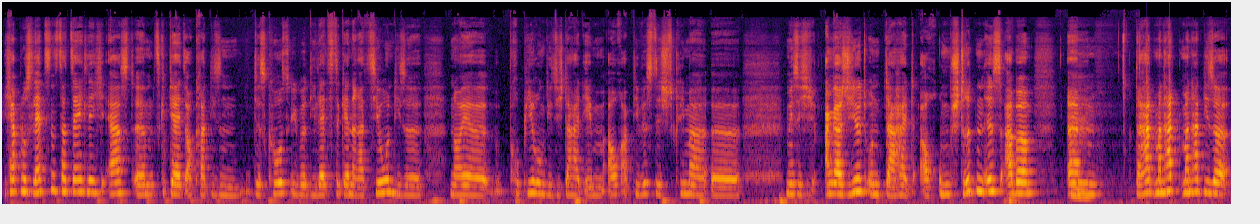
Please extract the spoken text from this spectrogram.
Ich habe bloß letztens tatsächlich erst, ähm, es gibt ja jetzt auch gerade diesen Diskurs über die letzte Generation, diese neue Gruppierung, die sich da halt eben auch aktivistisch klimamäßig engagiert und da halt auch umstritten ist, aber ähm, da hat man hat man hat dieser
